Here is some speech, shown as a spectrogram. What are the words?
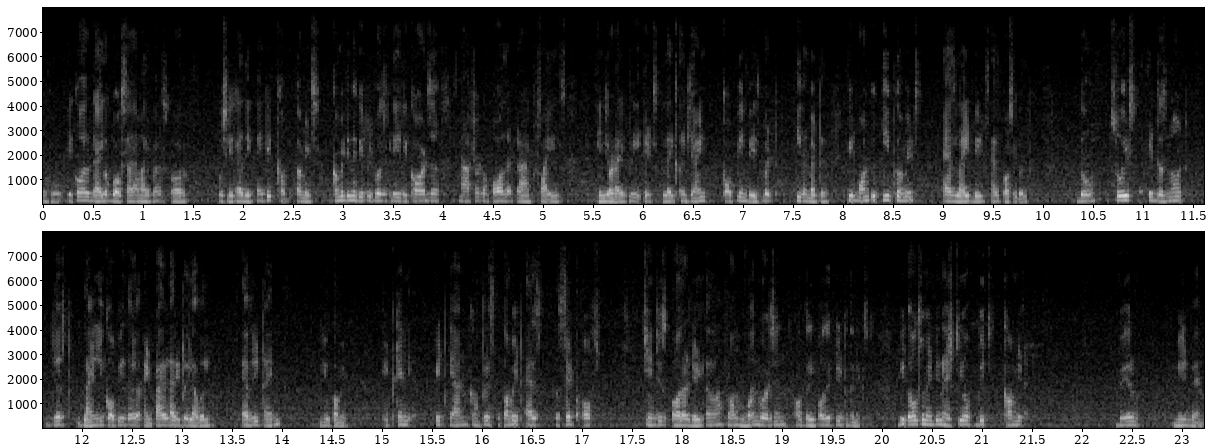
ओहो एक और डायलॉग बॉक्स आया हमारे पास और कुछ लिखा है देखते हैं कि commits commit in the records a snapshot of all the track files in your directory it's like a giant copy and paste but even better we want to keep commits as lightweight as possible though so it's, it does not just blindly copy the entire directory level every time you commit it can it can compress the commit as a set of changes or a data from one version of the repository to the next. We also maintain history of which commit were made when.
